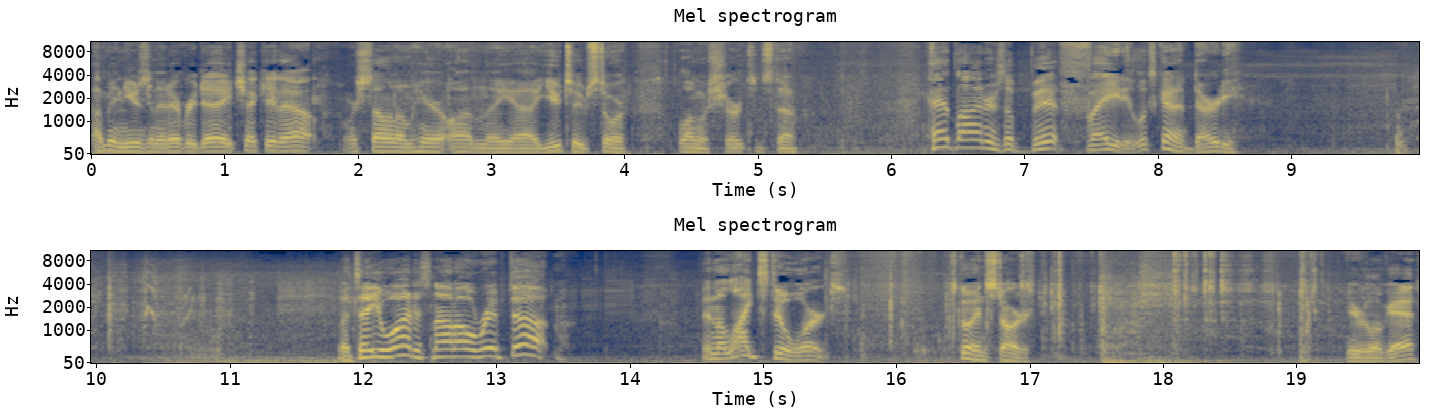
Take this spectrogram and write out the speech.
I've been using it every day. Check it out. We're selling them here on the uh, YouTube store along with shirts and stuff. Headliner's a bit faded. It looks kind of dirty. But I tell you what, it's not all ripped up. And the light still works. Let's go ahead and start it. Give her a little gas.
